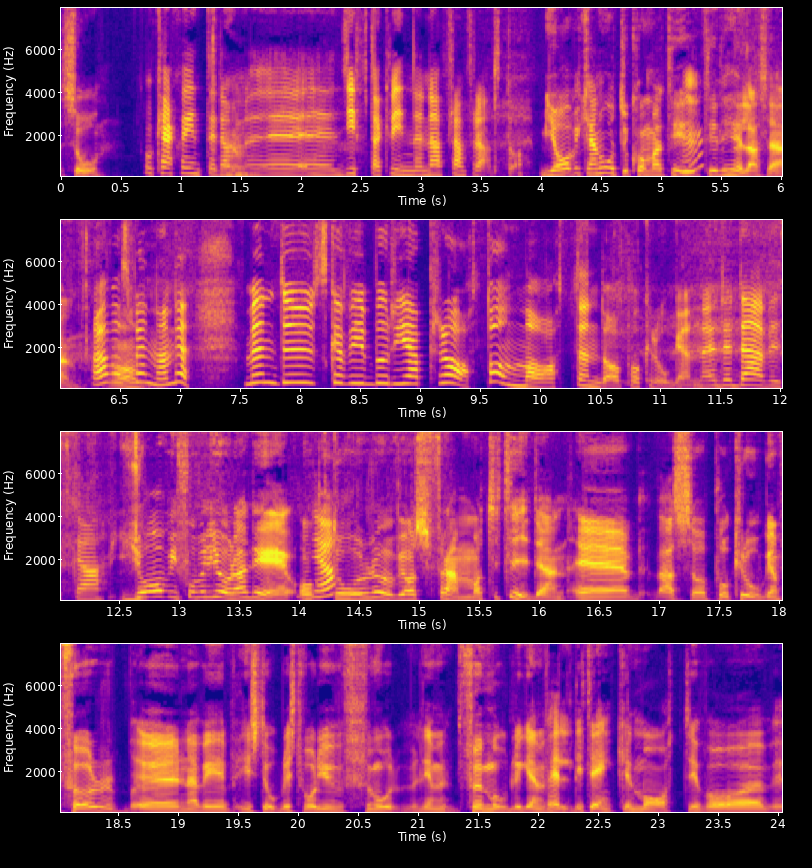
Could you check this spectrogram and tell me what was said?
så. Och kanske inte de eh, eh, gifta kvinnorna framför allt då. Ja, vi kan återkomma till, till det hela sen. Mm. Ja, vad spännande. Men du, ska vi börja prata om maten då på krogen? Är det där vi ska... Ja, vi får väl göra det och Ja. då rör vi oss framåt i tiden. Eh, alltså på krogen förr, eh, när vi historiskt var det ju förmodligen, förmodligen väldigt enkel mat. Det var eh,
